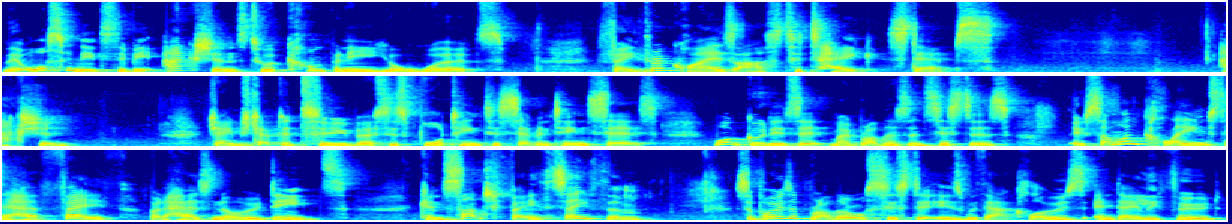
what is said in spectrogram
there also needs to be actions to accompany your words. Faith requires us to take steps action. James chapter 2, verses 14 to 17 says, What good is it, my brothers and sisters, if someone claims to have faith but has no deeds? Can such faith save them? Suppose a brother or sister is without clothes and daily food.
